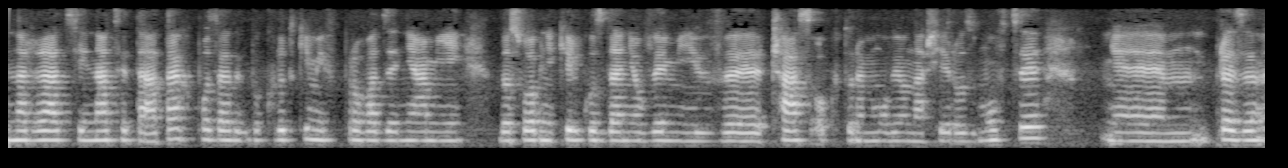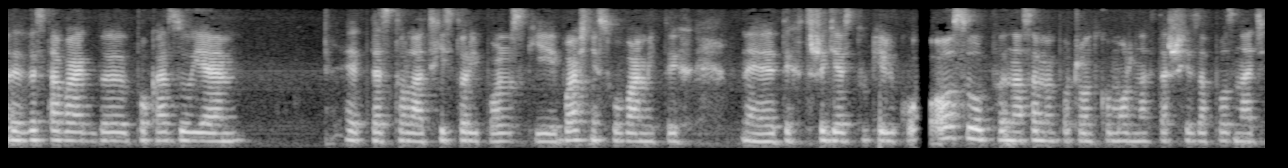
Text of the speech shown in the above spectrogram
narracji na cytatach, poza jakby krótkimi wprowadzeniami, dosłownie kilkuzdaniowymi w czas, o którym mówią nasi rozmówcy wystawa jakby pokazuje te 100 lat historii Polski właśnie słowami tych, e, tych 30 kilku osób. Na samym początku można też się zapoznać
